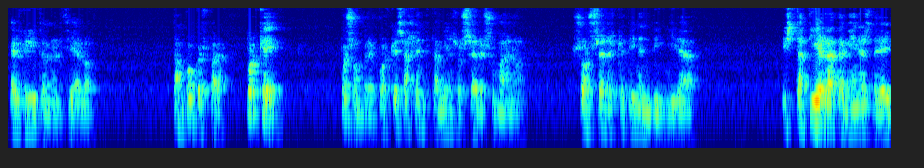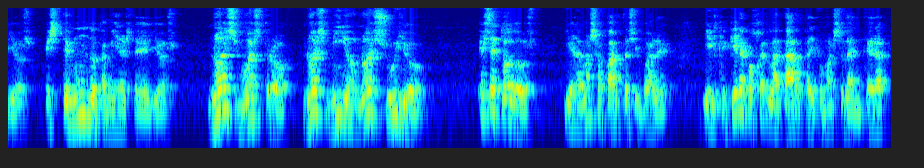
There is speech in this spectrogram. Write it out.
el grito en el cielo. Tampoco es para... ¿Por qué? Pues hombre, porque esa gente también son seres humanos, son seres que tienen dignidad. Esta tierra también es de ellos, este mundo también es de ellos. No es nuestro, no es mío, no es suyo, es de todos y además a partes iguales. Y el que quiera coger la tarta y comérsela entera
